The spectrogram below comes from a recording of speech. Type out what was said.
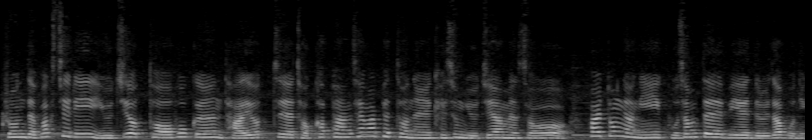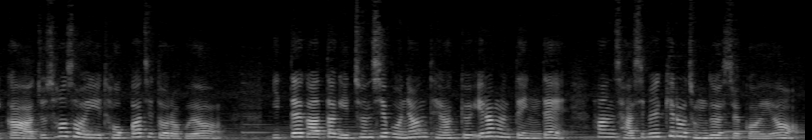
그런데 확실히 유지어터 혹은 다이어트에 적합한 생활 패턴을 계속 유지하면서 활동량이 고3 때에 비해 늘다 보니까 아주 서서히 더 빠지더라고요. 이때가 딱 2015년 대학교 1학년 때인데 한 41kg 정도였을 거예요.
